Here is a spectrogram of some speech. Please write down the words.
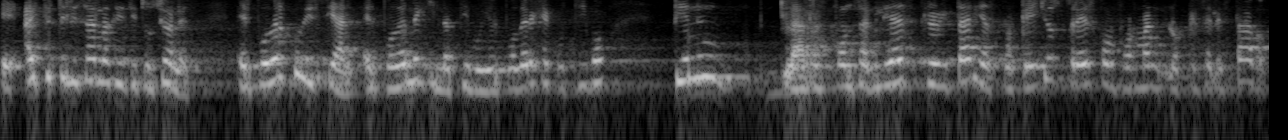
Eh, hay que utilizar las instituciones. El Poder Judicial, el Poder Legislativo y el Poder Ejecutivo tienen las responsabilidades prioritarias, porque ellos tres conforman lo que es el Estado.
